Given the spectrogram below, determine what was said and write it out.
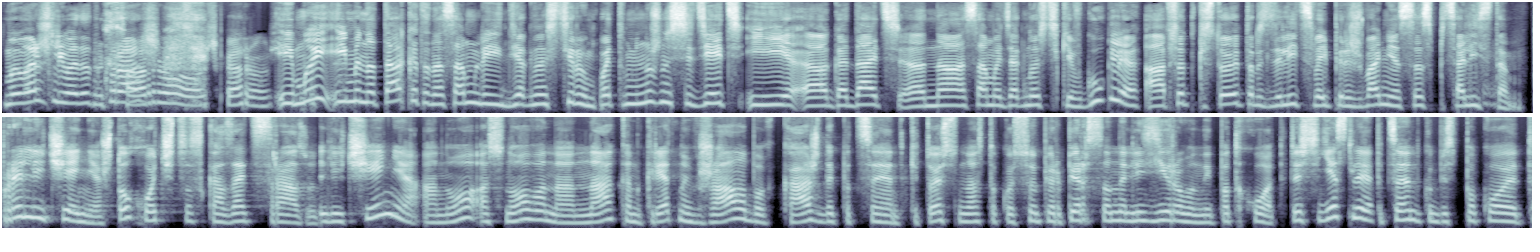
Мы вошли в этот кураж. Хорош, хорош. И мы именно так это на самом деле диагностируем. Поэтому не нужно сидеть и э, гадать э, на самодиагностике в Гугле, а все-таки стоит разделить свои переживания со специалистом. Про лечение. Что хочется сказать сразу? Лечение, оно основано на конкретных жалобах каждой пациентки. То есть у нас такой супер персонализированный подход. То есть если пациентку беспокоит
